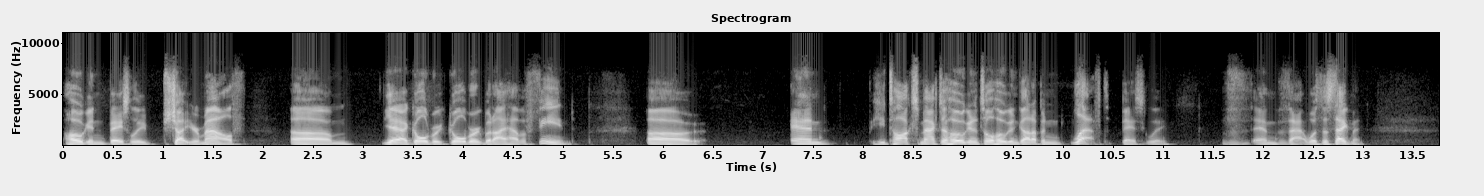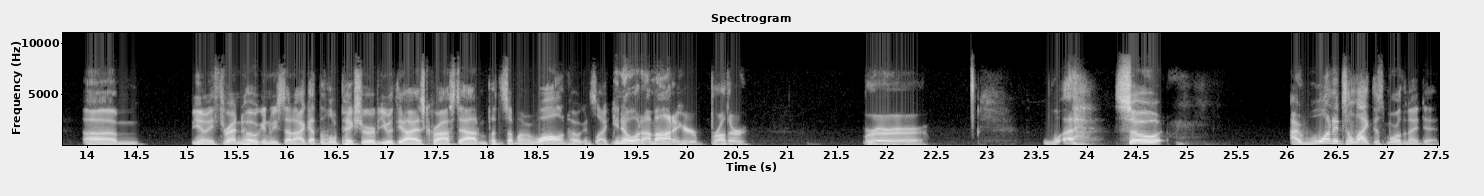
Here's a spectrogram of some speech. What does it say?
Hogan, basically shut your mouth. Um yeah, Goldberg, Goldberg, but I have a fiend. Uh and he talked smack to Hogan until Hogan got up and left, basically. And that was the segment. Um, you know, he threatened Hogan. He said, I got the little picture of you with the eyes crossed out and put this up on my wall. And Hogan's like, you know what? I'm out of here, brother. So I wanted to like this more than I did.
